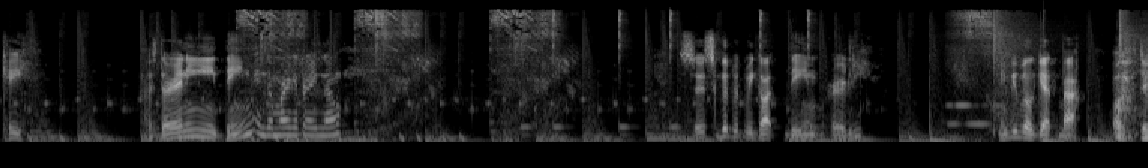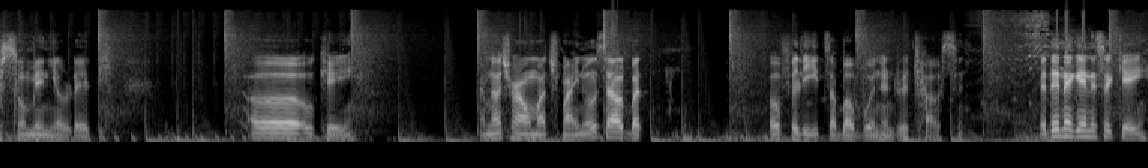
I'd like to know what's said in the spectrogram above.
Okay. Is there any Dame in the market right now? So it's good that we got Dame early. Maybe we'll get back. Oh, there's so many already. Uh, okay. I'm not sure how much mine will sell, but hopefully it's above 100,000. But then again, it's okay.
